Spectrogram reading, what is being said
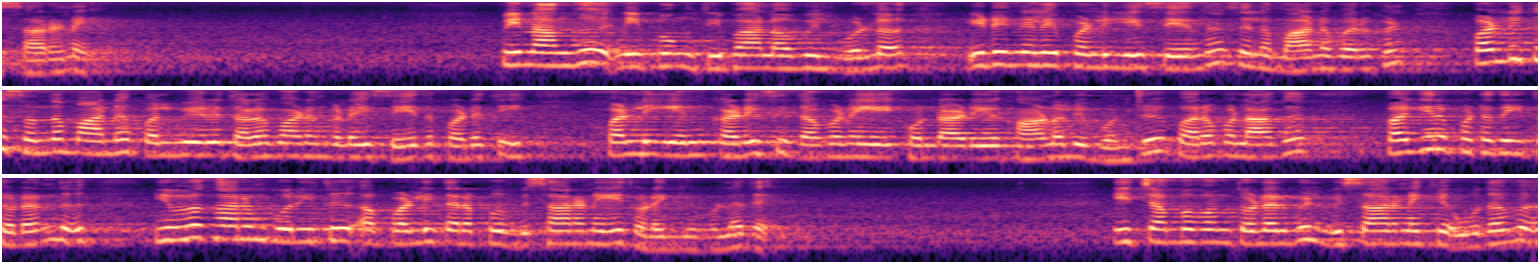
விசாரணை. பினாங்கு நிப்போங் திபாலாவில் உள்ள இடைநிலை பள்ளியை சேர்ந்த சில மாணவர்கள் பள்ளிக்கு சொந்தமான பல்வேறு தளபாடங்களை சேதப்படுத்தி பள்ளியின் கடைசி தவணையை கொண்டாடிய காணொலி ஒன்று பரவலாக பகிரப்பட்டதைத் தொடர்ந்து இவ்விவகாரம் குறித்து அப்பள்ளி தரப்பு விசாரணையை தொடங்கியுள்ளது. இச்சம்பவம் தொடர்பில் விசாரணைக்கு உதவ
